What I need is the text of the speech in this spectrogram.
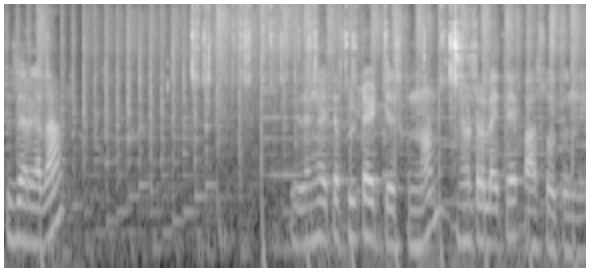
చూసారు కదా? ఈ విధంగా అయితే ఫుల్ టైట్ చేసుకుందాం. న్యూట్రల్ అయితే పాస్ అవుతుంది.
